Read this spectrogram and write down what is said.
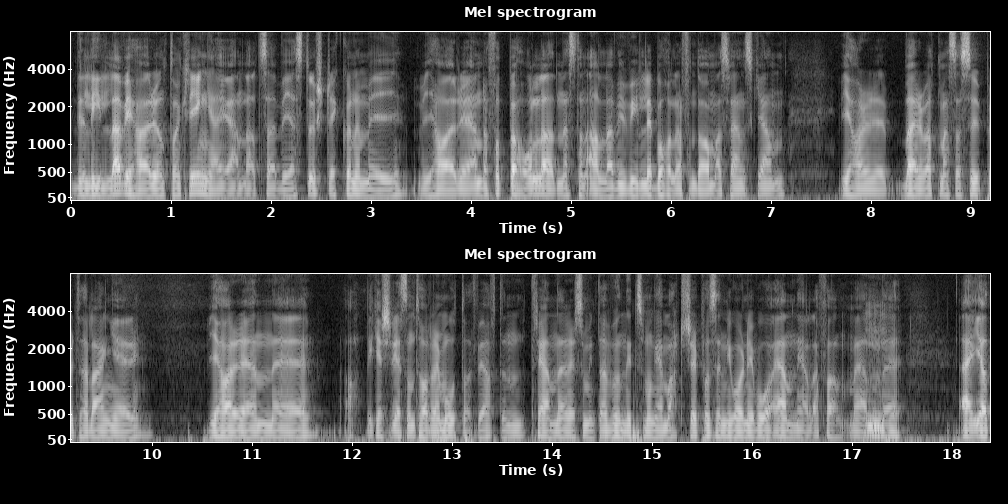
det lilla vi hör runt omkring är ju ändå att så här, vi har störst ekonomi, vi har ändå fått behålla nästan alla vi ville behålla från damallsvenskan. Vi har värvat massa supertalanger. Vi har en, eh, ja, det är kanske är det som talar emot att vi har haft en tränare som inte har vunnit så många matcher på seniornivå än i alla fall. Men Mm. eh, jag,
